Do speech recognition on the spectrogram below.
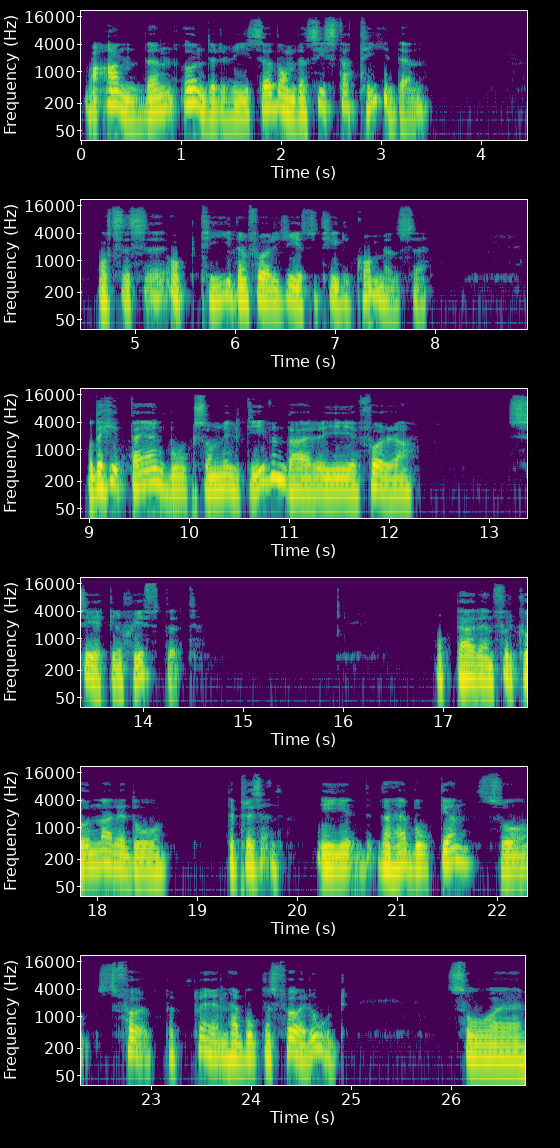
vad anden undervisade om den sista tiden och, och tiden före Jesu tillkommelse. Och det hittade jag en bok som är utgiven där i förra sekelskiftet. Och där en förkunnare då, det present, i den här boken, så, för, den här bokens förord, så eh,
